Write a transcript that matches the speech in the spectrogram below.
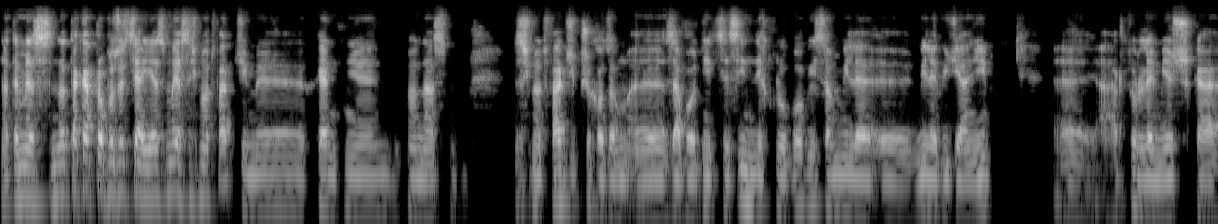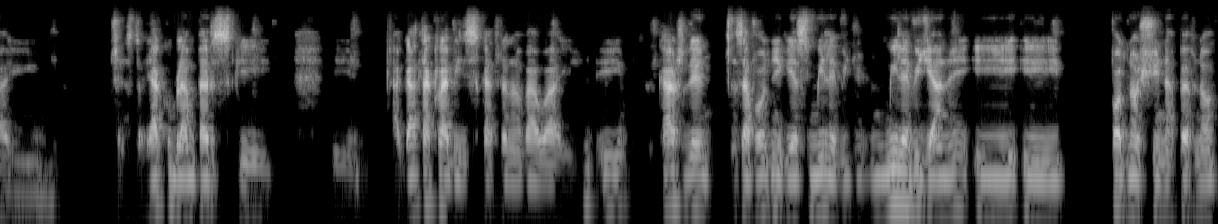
Natomiast no, taka propozycja jest, my jesteśmy otwarci, my chętnie no, nas jesteśmy otwarci, przychodzą e, zawodnicy z innych klubów i są mile, e, mile widziani. E, Artur Lemieszka i często Jakub Lamperski i Agata Klawińska trenowała i, i każdy zawodnik jest mile, mile widziany i, i podnosi na pewno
